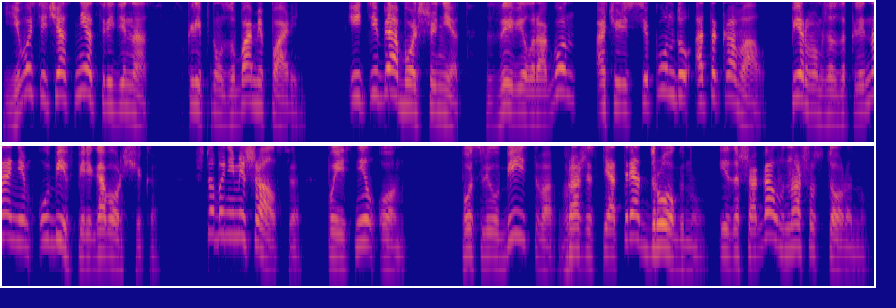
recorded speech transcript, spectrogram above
Его сейчас нет среди нас, скрипнул зубами парень. И тебя больше нет, заявил Рагон, а через секунду атаковал. первым же заклинанием убив переговорщика. «Чтобы не мешался», — пояснил он. После убийства вражеский отряд дрогнул и зашагал в нашу сторону.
